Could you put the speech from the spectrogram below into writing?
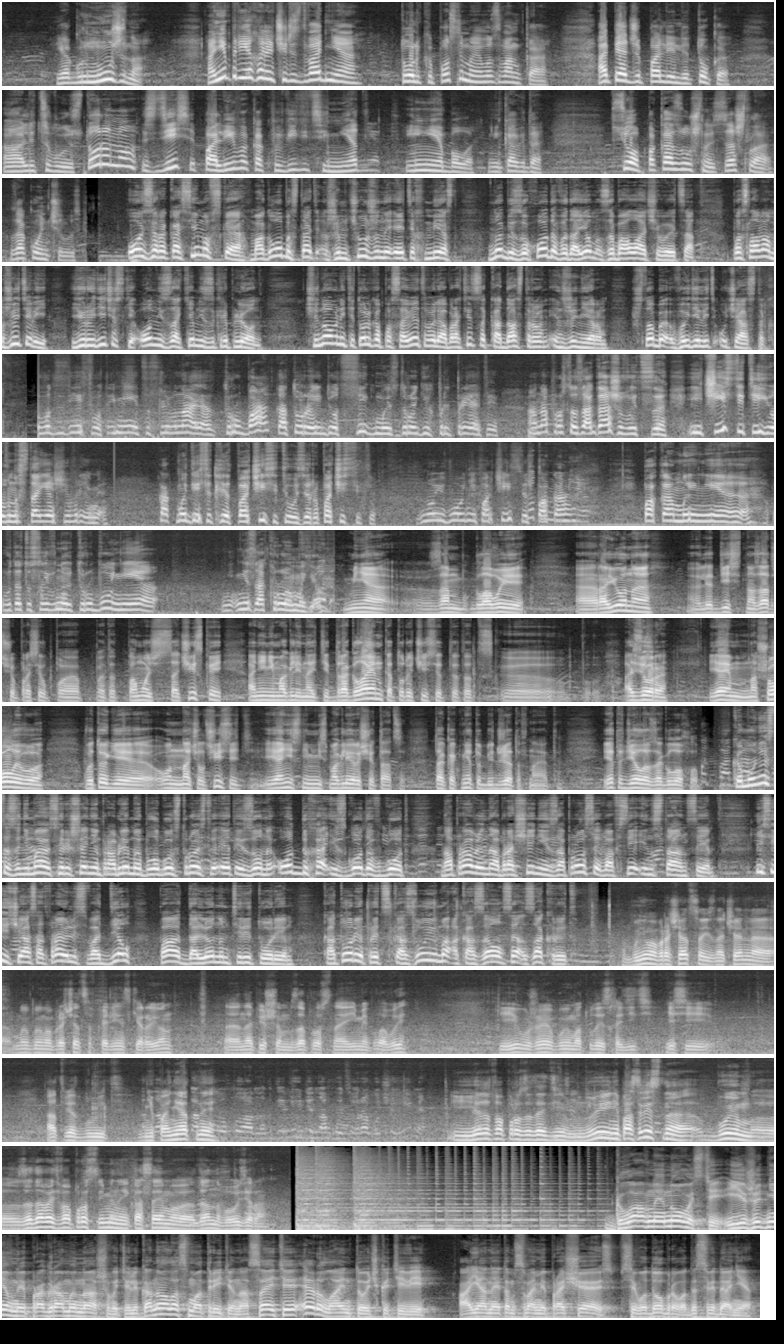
Я говорю, нужно. Они приехали через два дня, только после моего звонка. Опять же полили только а, лицевую сторону. Здесь полива, как вы видите, нет, и не было никогда. Все, показушность зашла, закончилась. Озеро Касимовское могло бы стать жемчужиной этих мест, но без ухода водоем заболачивается. По словам жителей, юридически он ни за кем не закреплен. Чиновники только посоветовали обратиться к кадастровым инженерам, чтобы выделить участок. Вот здесь вот имеется сливная труба, которая идет с Сигмы из других предприятий. Она просто загаживается. И чистить ее в настоящее время. Как мы 10 лет почистить озеро, почистите. Но его не почистишь, пока, пока мы не вот эту сливную трубу не, не закроем ее. Меня э, зам главы э, района э, лет 10 назад еще просил по- этот, помочь с очисткой. Они не могли найти драглайн, который чистит этот, э, озера. Я им нашел его. В итоге он начал чистить, и они с ним не смогли рассчитаться, так как нету бюджетов на это. И это дело заглохло. Коммунисты занимаются решением проблемы благоустройства этой зоны отдыха из года в год. Направлены обращения и запросы во все инстанции. И сейчас отправились в отдел по отдаленным территориям, который предсказуемо оказался закрыт. Будем обращаться изначально, мы будем обращаться в Калининский район, э, напишем запрос на имя главы и уже будем оттуда исходить. Если ответ будет непонятный, плана, где люди находятся в рабочее время. и этот вопрос зададим. Ну и непосредственно будем э, задавать вопросы именно и касаемого данного озера. Главные новости и ежедневные программы нашего телеканала смотрите на сайте airline.tv. А я на этом с вами прощаюсь. Всего доброго, до свидания.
